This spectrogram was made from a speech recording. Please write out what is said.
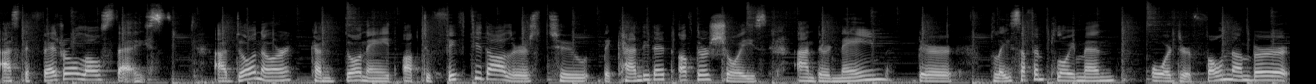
as the federal law states, a donor can donate up to $50 to the candidate of their choice and their name, their place of employment, or their phone number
